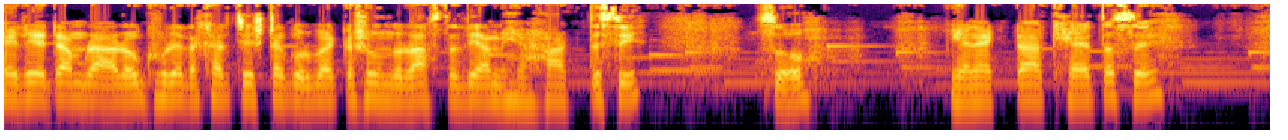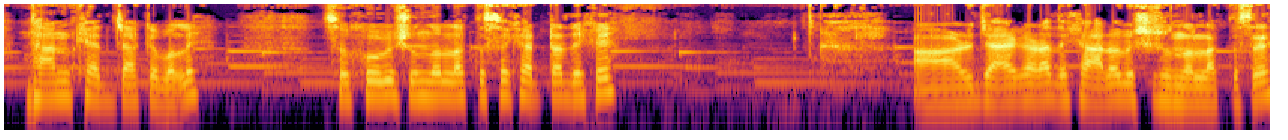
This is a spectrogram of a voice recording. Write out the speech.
হেঁটে হেঁটে আমরা আরও ঘুরে দেখার চেষ্টা করব। একটা সুন্দর রাস্তা দিয়ে আমি হাঁটতেছি। সো এখানে একটা ক্ষেত আছে। ধান ক্ষেত যাকে বলে। সো খুবই সুন্দর লাগতেছে ক্ষেতটা দেখে। আর জায়গাটা দেখে আরও বেশি সুন্দর লাগতেছে।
